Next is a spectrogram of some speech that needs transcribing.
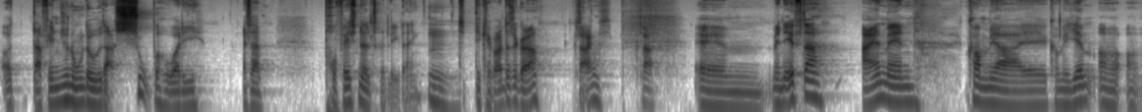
Og der findes jo nogen derude, der er super hurtige. Altså professionelle triatleter, ikke? Mm. Det kan godt lade sig gøre. Sagtens. Klart. Øhm, men efter Ironman kom jeg, øh, kom jeg hjem og, og,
